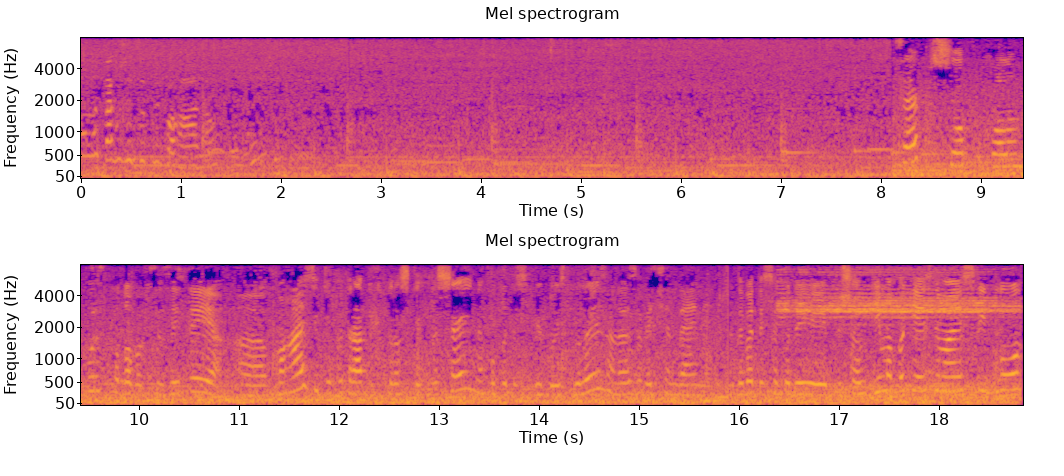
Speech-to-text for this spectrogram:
ну, так вже тут непогано. Це щоб Куала-Лумпур сподобався зайти е, в магазик і потратити трошки грошей, накупити собі якоїсь білизни да, за вечір день, подивитися, куди пішов Діма, поки я знімаю свій блог,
